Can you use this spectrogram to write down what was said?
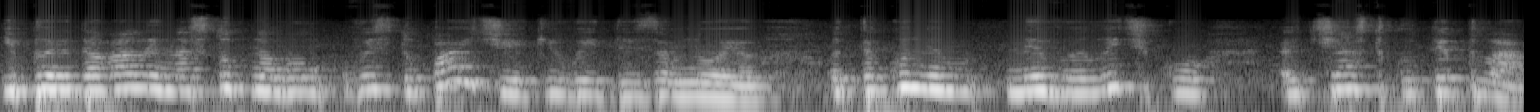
і передавали наступному виступаючу, який вийде за мною, от таку невеличку е, частку тепла.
